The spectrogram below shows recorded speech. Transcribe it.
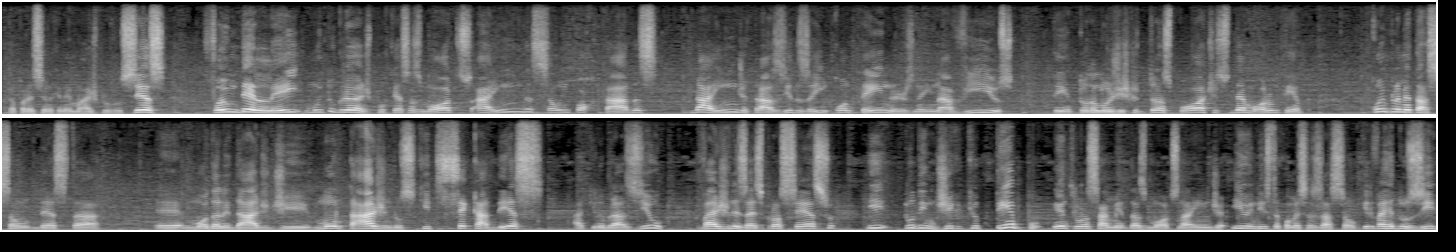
está aparecendo aqui na imagem para vocês, foi um delay muito grande, porque essas motos ainda são importadas da Índia, trazidas aí em containers, né, em navios, tem toda a logística de transporte, isso demora um tempo. Com a implementação desta eh, modalidade de montagem dos kits CKDs aqui no Brasil, vai agilizar esse processo e tudo indica que o tempo entre o lançamento das motos na Índia e o início da comercialização que ele vai reduzir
